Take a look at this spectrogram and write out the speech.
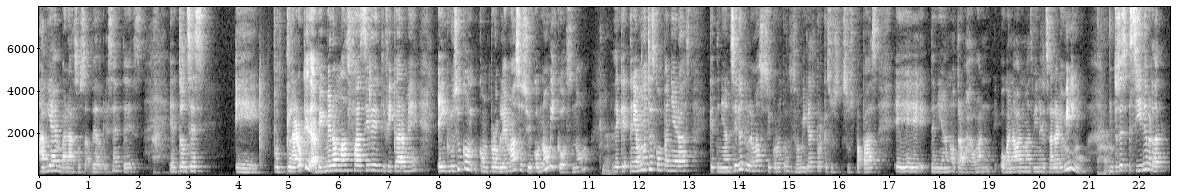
había embarazos de adolescentes. Entonces, eh, pues claro que a mí me era más fácil identificarme e incluso con, con problemas socioeconómicos, ¿no? De que tenía muchas compañeras que tenían serios problemas socioeconómicos con sus familias porque sus, sus papás eh, tenían o trabajaban o ganaban más bien el salario mínimo. Entonces, sí, de verdad,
